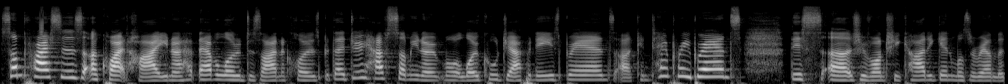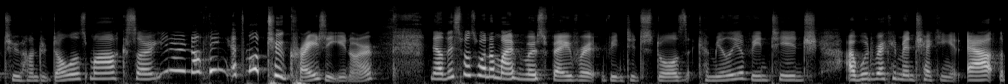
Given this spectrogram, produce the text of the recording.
Some prices are quite high, you know, they have a lot of designer clothes, but they do have some, you know, more local Japanese brands, uh, contemporary brands. This uh, Givenchy cardigan was around the $200 mark, so, you know, nothing, it's not too crazy, you know. Now, this was one of my most favorite vintage stores, Camellia Vintage. I would recommend checking it out. The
